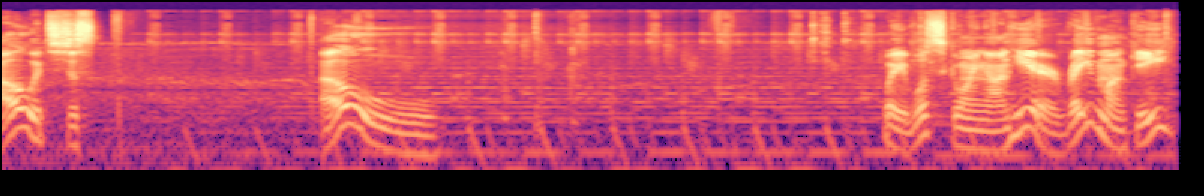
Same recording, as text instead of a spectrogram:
Oh, it's just... Oh! Wait, what's going on here? Rave Monkey?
